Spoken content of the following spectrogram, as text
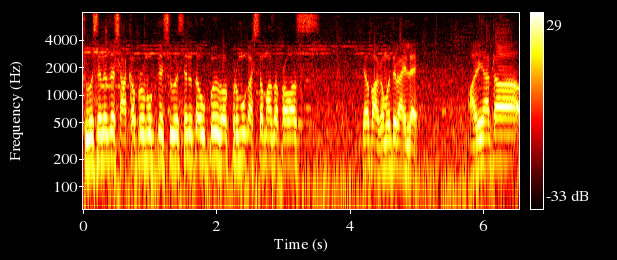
शिवसेनेचा शाखा प्रमुख ते शिवसेनेचा उपविभाग प्रमुख असा माझा प्रवास या भागामध्ये राहिला आहे आणि आता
